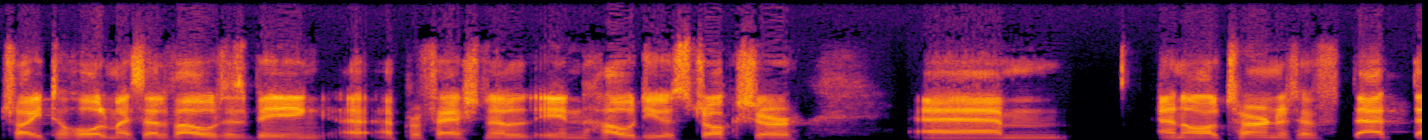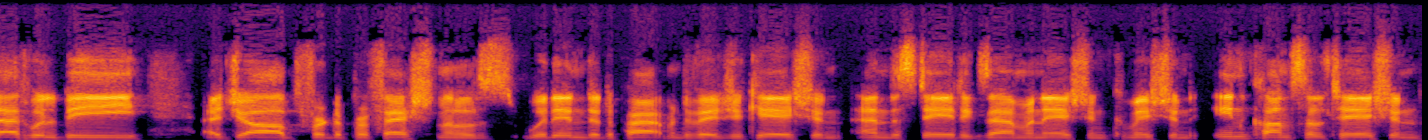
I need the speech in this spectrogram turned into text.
try to hold myself out as being a, a professional in how do you structure um, an alternative. That that will be a job for the professionals within the Department of Education and the State Examination Commission in consultation.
